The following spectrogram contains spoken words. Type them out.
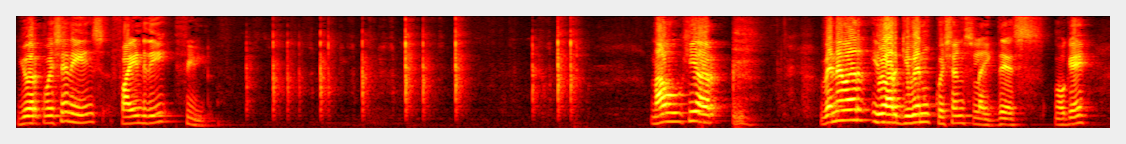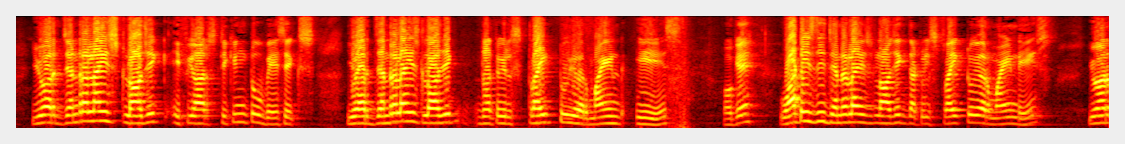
Your question is find the field. Now here whenever you are given questions like this okay your generalized logic if you are sticking to basics your generalized logic that will strike to your mind is okay what is the generalized logic that will strike to your mind is you are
